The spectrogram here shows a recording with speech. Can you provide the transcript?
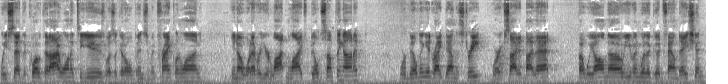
We said the quote that I wanted to use was a good old Benjamin Franklin one. You know, whatever your lot in life, build something on it. We're building it right down the street. We're excited by that. But we all know, even with a good foundation,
